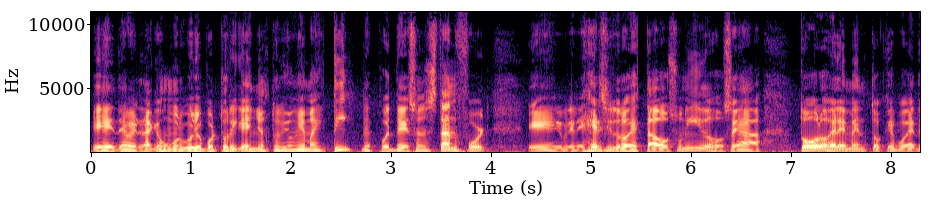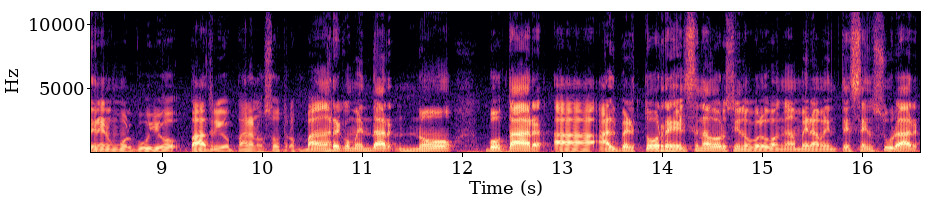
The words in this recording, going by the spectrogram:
eh, de verdad que es un orgullo puertorriqueño. Estudió en MIT, después de eso en Stanford, eh, el ejército de los Estados Unidos, o sea, todos los elementos que puede tener un orgullo patrio para nosotros. Van a recomendar no votar a Albert Torres, el senador, sino que lo van a meramente censurar.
